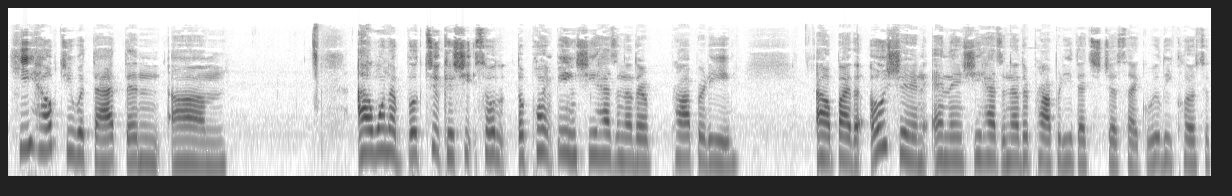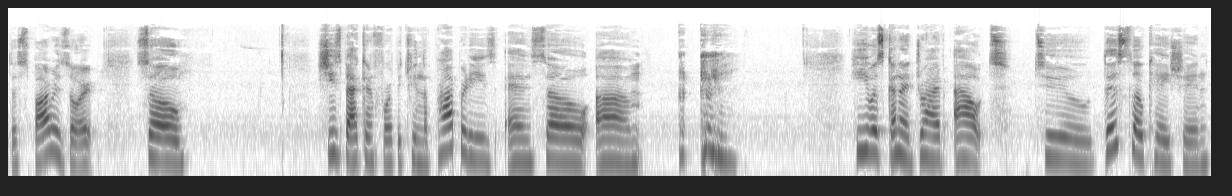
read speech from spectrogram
he helped you with that, then um I want to book too. Cause she so the point being she has another property out by the ocean and then she has another property that's just like really close to the spa resort. So she's back and forth between the properties and so um he was going to drive out to this location.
